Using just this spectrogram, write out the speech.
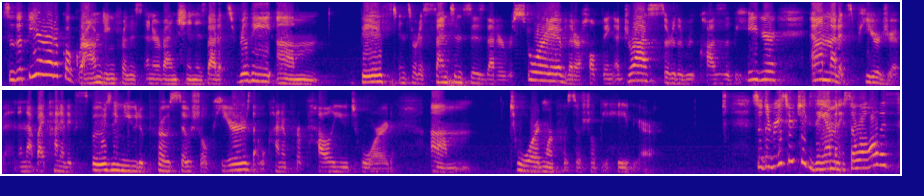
So the theoretical grounding for this intervention is that it's really um, based in sort of sentences that are restorative, that are helping address sort of the root causes of behavior, and that it's peer driven, and that by kind of exposing you to pro-social peers, that will kind of propel you toward um, toward more pro-social behavior. So the research examining, so all this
